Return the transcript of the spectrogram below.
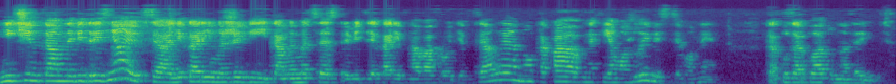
Нічим там не відрізняються лікарі ми живі там і медсестри від лікарів Новогродівці, але ну, така в них є можливість, і вони таку зарплату надають.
